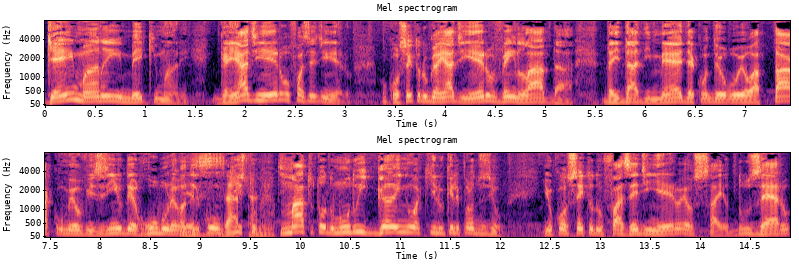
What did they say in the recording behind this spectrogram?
gain money e make money. Ganhar dinheiro ou fazer dinheiro. O conceito do ganhar dinheiro vem lá da, da Idade Média, quando eu, eu ataco o meu vizinho, derrubo o negócio exatamente. dele, conquisto, mato todo mundo e ganho aquilo que ele produziu. E o conceito do fazer dinheiro, eu saio do zero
